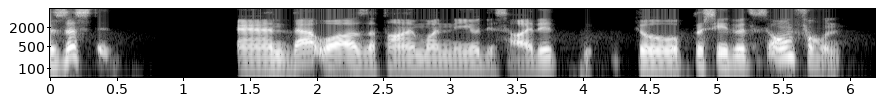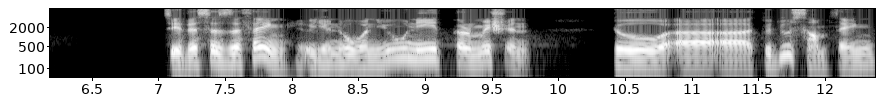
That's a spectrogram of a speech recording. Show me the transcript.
resisted and that was the time when NIO decided to proceed with its own phone See, this is the thing. You know, when you need permission to uh, uh, to do something,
